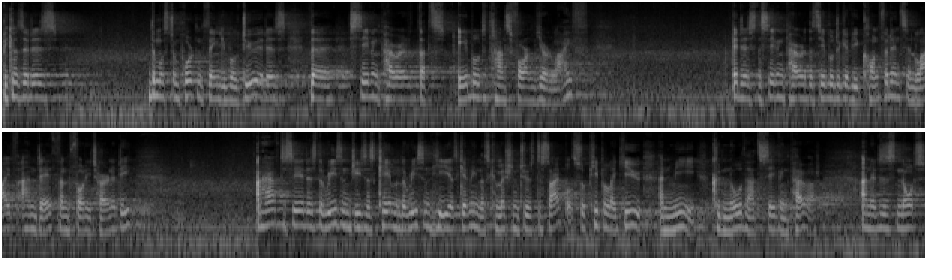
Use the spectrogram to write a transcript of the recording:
Because it is the most important thing you will do, it is the saving power that's able to transform your life. It is the saving power that's able to give you confidence in life and death and for eternity. And I have to say, it is the reason Jesus came and the reason he is giving this commission to his disciples, so people like you and me could know that saving power. And it is not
